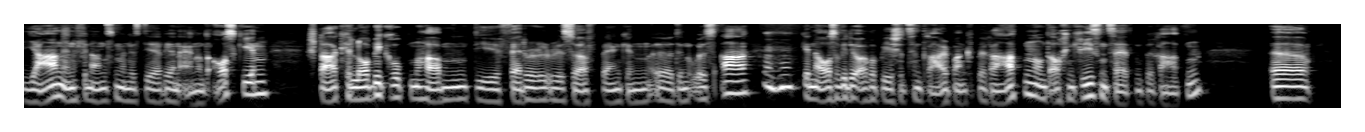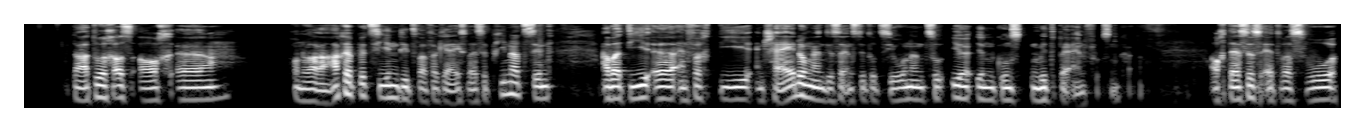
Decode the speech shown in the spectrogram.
Jahren in Finanzministerien ein- und ausgehen, starke Lobbygruppen haben, die Federal Reserve Bank in äh, den USA, mhm. genauso wie die Europäische Zentralbank beraten und auch in Krisenzeiten beraten äh, da durchaus auch äh, Honorare beziehen, die zwar vergleichsweise Peanuts sind, aber die äh, einfach die Entscheidungen dieser Institutionen zu ihr, ihren Gunsten mit beeinflussen können. Auch das ist etwas, wo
